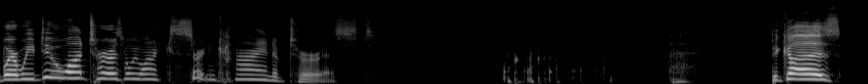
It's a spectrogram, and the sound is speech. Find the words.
where we do want tourists, but we want a certain kind of tourist. because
